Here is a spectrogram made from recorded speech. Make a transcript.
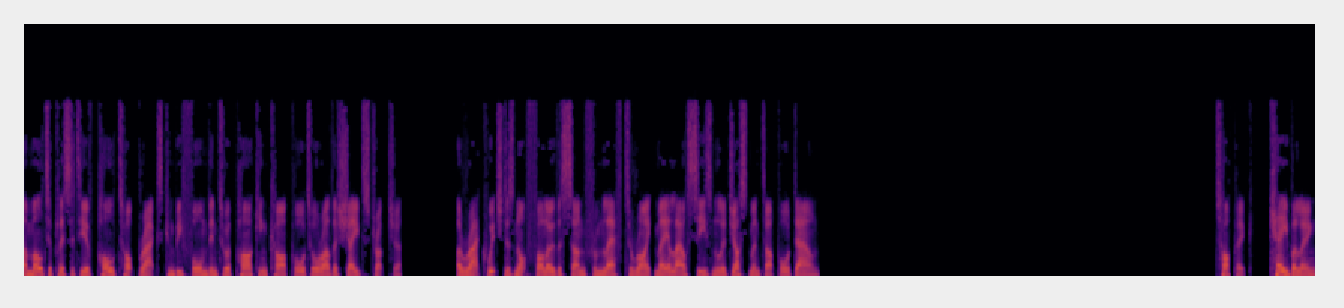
A multiplicity of pole-top racks can be formed into a parking carport or other shade structure. A rack which does not follow the sun from left to right may allow seasonal adjustment up or down. Cabling.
